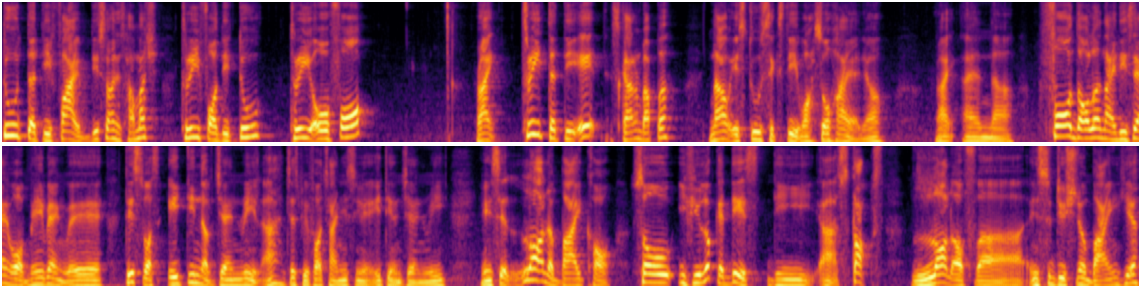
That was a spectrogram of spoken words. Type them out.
235. This one is how much? 342, 304. Right. 338. Sekarang berapa? Now it's 260. Wow, so high, you know. Right. And uh, $4.90 or Maybank where this was 18th of January uh, just before Chinese New Year 18th of January and it's a lot of buy call so if you look at this the uh, stocks lot of uh, institutional buying here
